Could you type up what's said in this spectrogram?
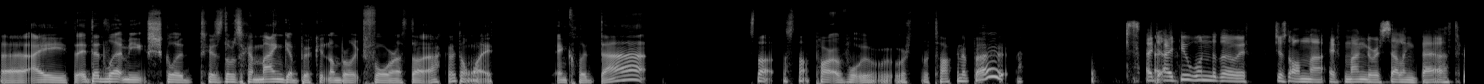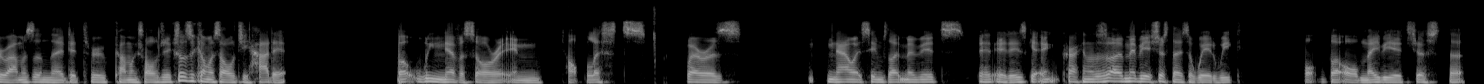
uh, I it did let me exclude because there was like a manga book at number like four, and I thought "Ah, I don't want to include that. It's not. It's not part of what we were, we're, we're talking about. I, I do wonder though if just on that if manga is selling better through Amazon than they did through Comixology because obviously Comixology had it, but we never saw it in top lists. Whereas now it seems like maybe it's it, it is getting cracking. Uh, Maybe it's just that it's a weird week, or, but or maybe it's just that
